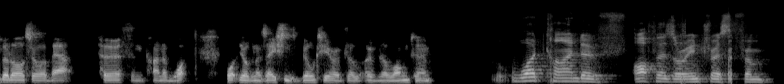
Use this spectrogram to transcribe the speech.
but also about Perth and kind of what what the organization's built here over the over the long term what kind of offers or interest from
